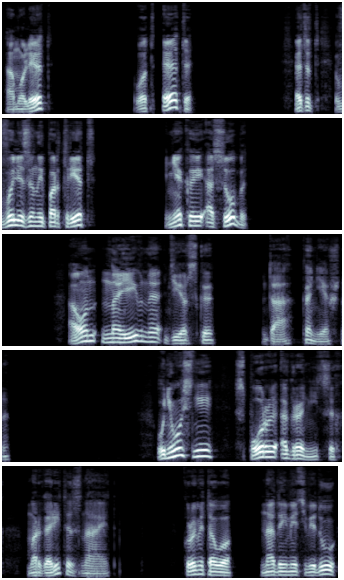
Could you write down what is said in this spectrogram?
Амулет? Вот это? Этот вылизанный портрет некой особы? А он наивно, дерзко. Да, конечно. У него с ней споры о границах, Маргарита знает. Кроме того, надо иметь в виду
